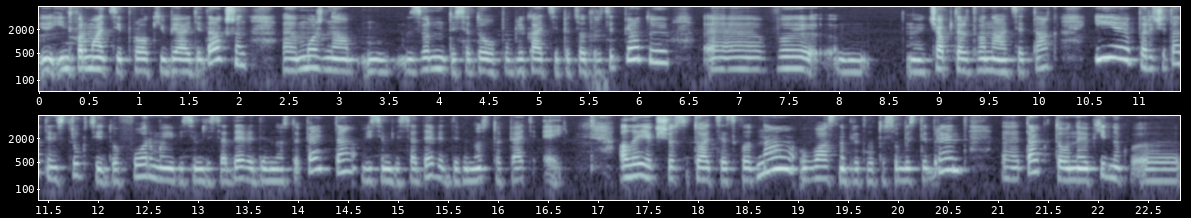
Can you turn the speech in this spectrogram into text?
інформації про QBI Deduction, е, можна звернутися до публікації 535 е, в Chapter 12, так, і перечитати інструкції до форми 8995 та 8995A. Але якщо ситуація складна, у вас, наприклад, особистий бренд, е, так, то необхідно е,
